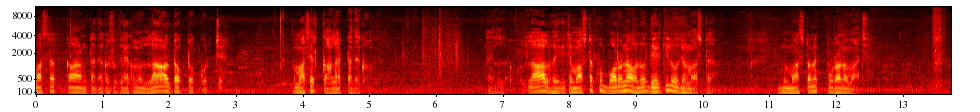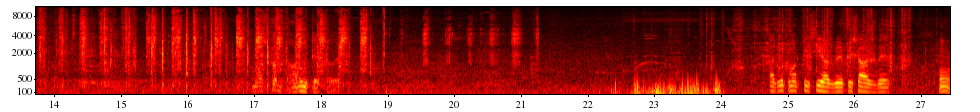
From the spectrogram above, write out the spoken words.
মাছটার কানটা দেখো শুধু এখনও লাল টক টক করছে। মাছের কালারটা দেখো। লাল হয়ে গেছে। মাছটা খুব বড় না হলো দেড় কিলো ওজন মাছটা। কিন্তু মাছটা অনেক পুরানো মাছ। মাছটা দারুণ টেস্ট হবে। আজকে তোমার পিসি আসবে পিসা আসবে। হুম।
